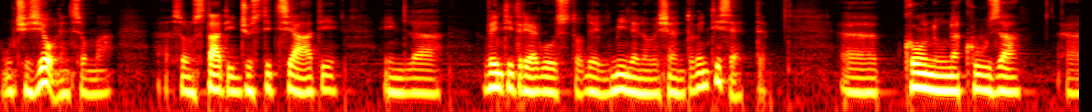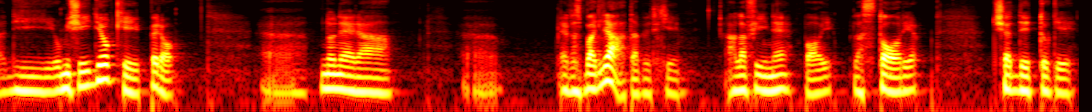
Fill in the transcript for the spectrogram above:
uccisione, insomma, eh, sono stati giustiziati il 23 agosto del 1927 eh, con un'accusa uh, di omicidio che però uh, non era, uh, era sbagliata perché alla fine poi la storia ci ha detto che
